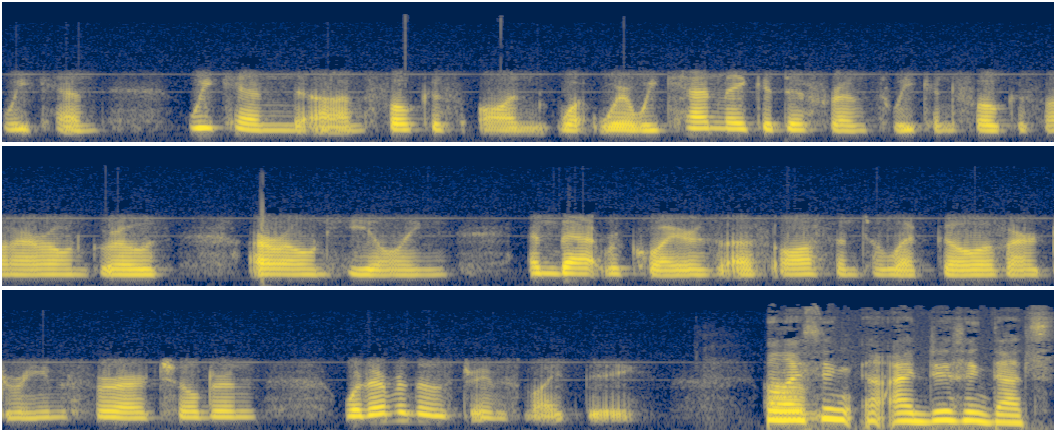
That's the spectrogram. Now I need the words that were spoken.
We can we can um, focus on what where we can make a difference. We can focus on our own growth, our own healing, and that requires us often to let go of our dreams for our children, whatever those dreams might be. Well, I Um, think I do think that's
